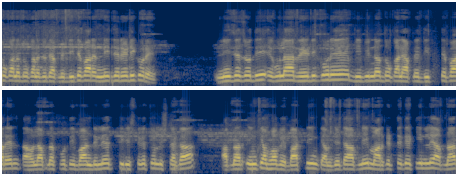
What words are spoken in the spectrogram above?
দোকানে দোকানে যদি আপনি দিতে পারেন নিজে রেডি করে, নিজে যদি এগুলা রেডি করে বিভিন্ন দোকানে আপনি দিতে পারেন, তাহলে আপনার প্রতি বান্ডিলে তিরিশ থেকে চল্লিশ টাকা আপনার ইনকাম হবে, বাড়তি ইনকাম যেটা আপনি মার্কেট থেকে কিনলে আপনার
